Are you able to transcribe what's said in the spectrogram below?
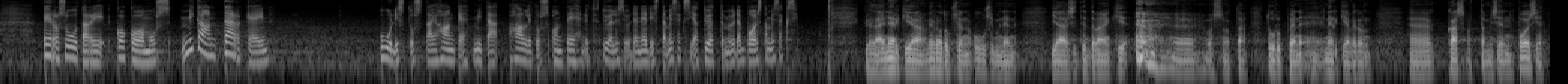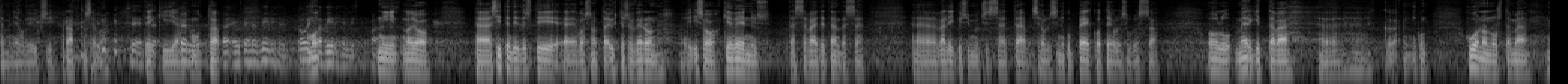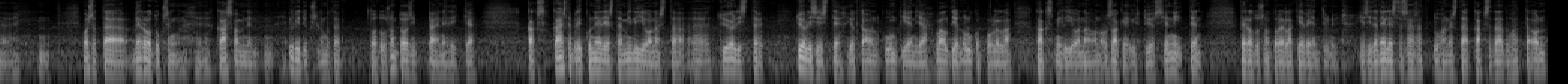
Eero Suutari, kokoomus. Mikä on tärkein uudistus tai hanke, mitä hallitus on tehnyt työllisyyden edistämiseksi ja työttömyyden poistamiseksi? Kyllä tämä energiaverotuksen uusiminen ja sitten tämänkin, voisi sanoa, että turpeen energiaveron kasvattamisen poisjättäminen oli yksi ratkaiseva Se, tekijä. mutta, ei tehdä virhe, toista mut, virheellistä. Niin, no joo. Sitten tietysti voisi sanoa, että yhteisöveron iso kevennys. Tässä väitetään tässä välikysymyksessä, että se olisi niin kuin PK-teollisuudessa ollut merkittävä niin kuin huononnus tämä, voisi ottaa verotuksen kasvaminen yrityksille, mutta totuus on toisinpäin, eli 2,4 miljoonasta työllistä, työllisistä, jotka on kuntien ja valtion ulkopuolella, 2 miljoonaa on osakeyhtiössä ja niiden verotus on todella keventynyt. Ja siitä 400 000 200 000 on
